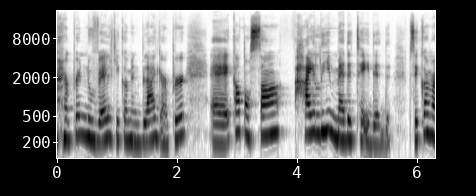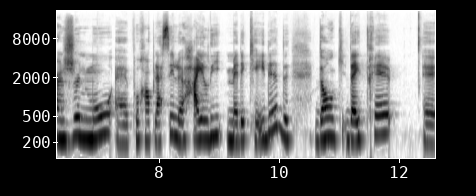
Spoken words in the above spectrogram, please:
un peu nouvelle qui est comme une blague un peu. Euh, quand on sent highly meditated. C'est comme un jeu de mots pour remplacer le highly medicated. Donc, d'être très euh,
